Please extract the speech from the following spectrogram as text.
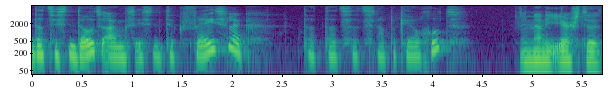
Dat is een doodsangst, is natuurlijk vreselijk. Dat, dat, dat snap ik heel goed. En na die eerste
